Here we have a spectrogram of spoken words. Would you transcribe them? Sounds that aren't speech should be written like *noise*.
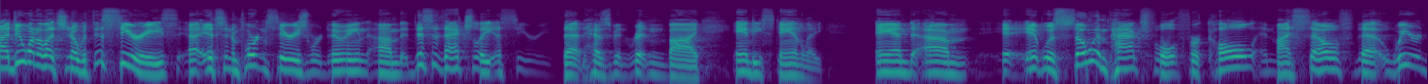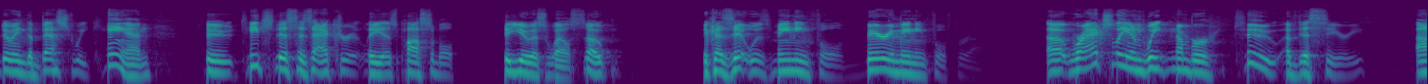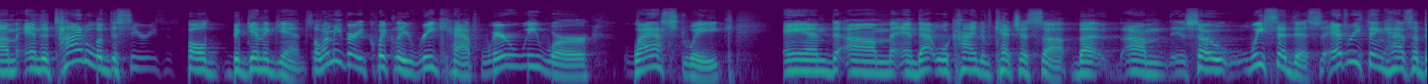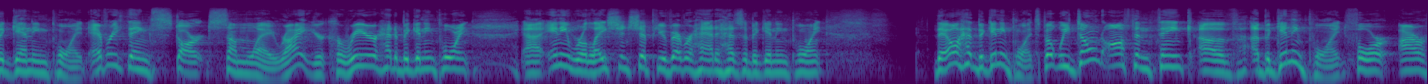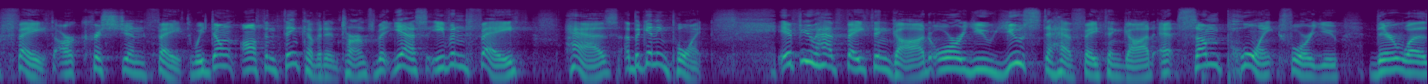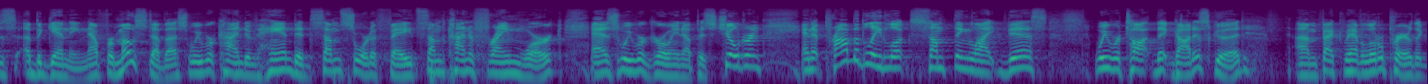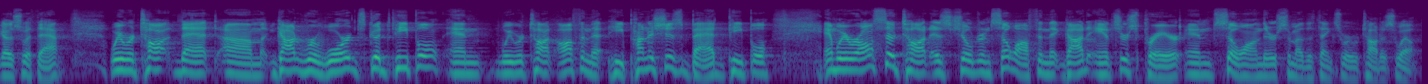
But I do want to let you know with this series, uh, it's an important series we're doing. Um, this is actually a series that has been written by Andy Stanley. And um, it, it was so impactful for Cole and myself that we're doing the best we can to teach this as accurately as possible to you as well. So, because it was meaningful, very meaningful for us. Uh, we're actually in week number two of this series. Um, and the title of the series is called Begin Again. So let me very quickly recap where we were last week, and um, and that will kind of catch us up. But um, so we said this: everything has a beginning point. Everything starts some way, right? Your career had a beginning point. Uh, any relationship you've ever had has a beginning point. They all have beginning points, but we don't often think of a beginning point for our faith, our Christian faith. We don't often think of it in terms, but yes, even faith has a beginning point. If you have faith in God, or you used to have faith in God, at some point for you, there was a beginning. Now, for most of us, we were kind of handed some sort of faith, some kind of framework as we were growing up as children, and it probably looked something like this we were taught that God is good. Um, in fact, we have a little prayer that goes with that. We were taught that um, God rewards good people, and we were taught often that He punishes bad people. And we were also taught as children so often that God answers prayer, and so on. There's some other things we were taught as well.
